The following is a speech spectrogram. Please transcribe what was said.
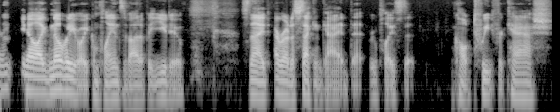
And, you know, like nobody really complains about it, but you do. So then I, I wrote a second guide that replaced it called Tweet for Cash.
